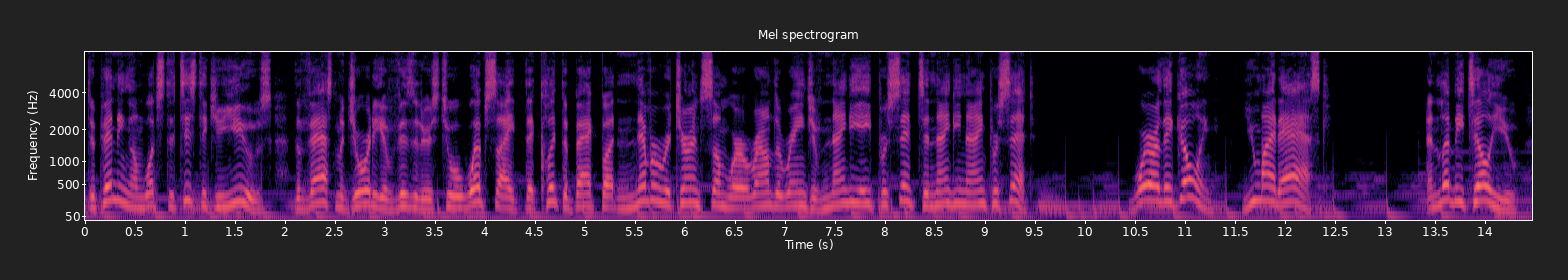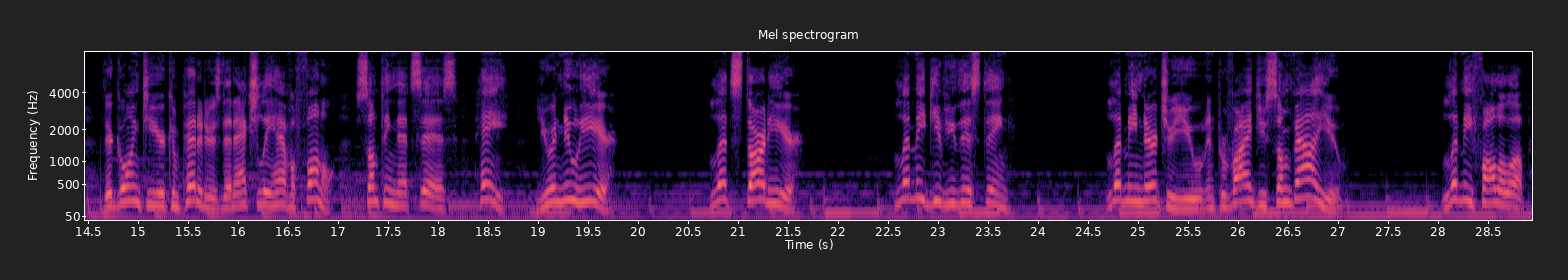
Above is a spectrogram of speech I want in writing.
Depending on what statistic you use, the vast majority of visitors to a website that click the back button never return somewhere around the range of 98% to 99%. Where are they going? You might ask. And let me tell you, they're going to your competitors that actually have a funnel, something that says, hey, you're new here. Let's start here. Let me give you this thing. Let me nurture you and provide you some value. Let me follow up,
